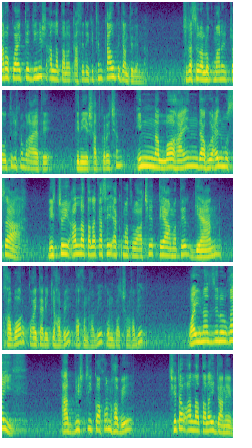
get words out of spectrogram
আরও কয়েকটা জিনিস আল্লাহ তালার কাছে রেখেছেন, কাউকে জানতে দেন না। সেটা সুরা লোকমানের চৌত্রিশ নম্বর আয়াতে তিনি সাত করেছেন আইলমুসাহ নিশ্চয়ই আল্লাহ তালার কাছে একমাত্র আছে কেয়ামতের জ্ঞান, খবর, কয় তারিখে হবে, কখন হবে, কোন বছর হবে। ওয়াইনাজুল গাইফ আর বৃষ্টি কখন হবে, সেটাও আল্লাহ তালাই জানেন।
